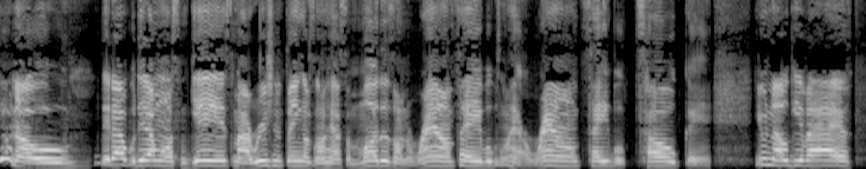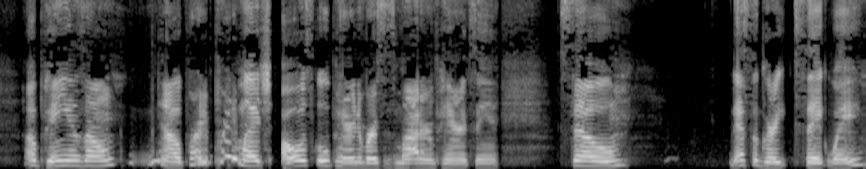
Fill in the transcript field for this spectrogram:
you know, did I did I want some guests? My original thing I was gonna have some mothers on the round table. We was gonna have a round table talk and, you know, give our opinions on, you know, pretty pretty much old school parenting versus modern parenting. So that's a great segue.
